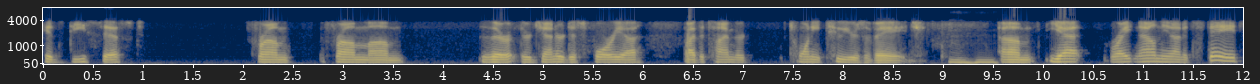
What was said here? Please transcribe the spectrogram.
kids desist from from um, their their gender dysphoria by the time they're 22 years of age. Um, yet, right now in the United States,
